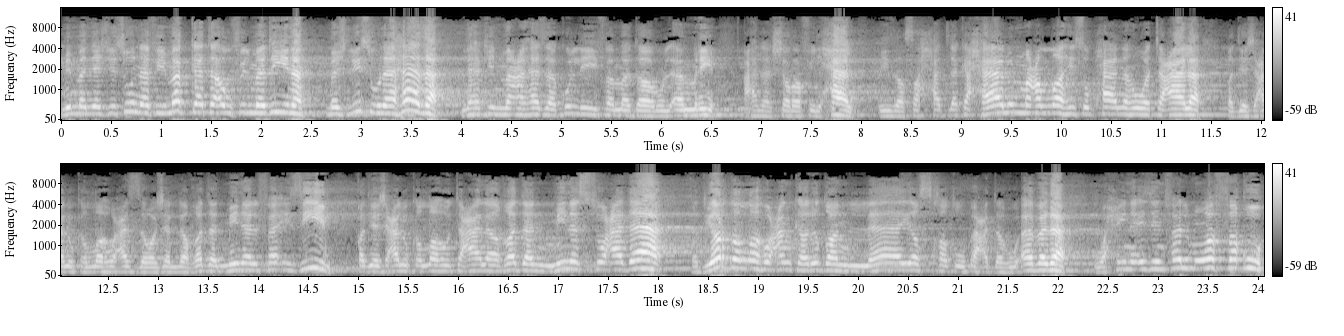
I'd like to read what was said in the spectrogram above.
ممن يجلسون في مكة أو في المدينة؟ مجلسنا هذا. لكن مع هذا كله فمدار الأمر على شرف الحال. إذا صحت لك حال مع الله سبحانه وتعالى قد يجعلك الله عز وجل غدا من الفائزين. قد يجعلك الله تعالى غدا من السعداء. قد يرضى الله عنك رضا لا يسخط بعده أبدا. وحينئذ فالموفق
